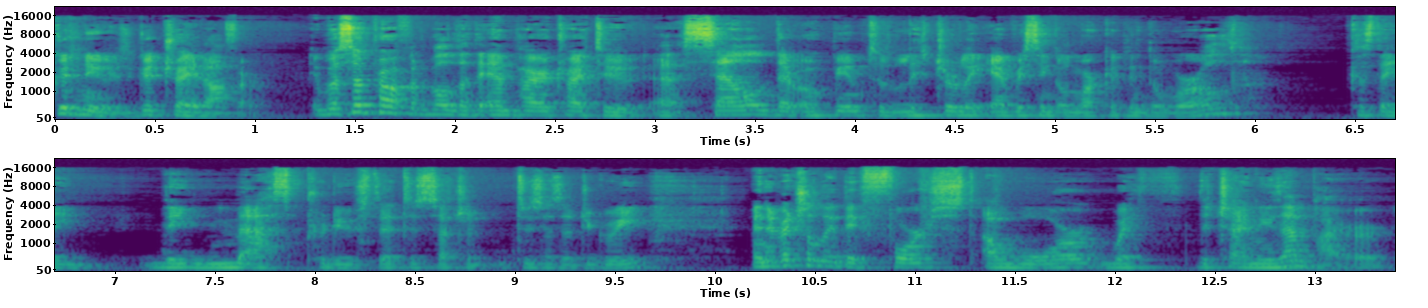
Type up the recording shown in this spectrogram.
good news, good trade offer. It was so profitable that the empire tried to uh, sell their opium to literally every single market in the world because they they mass produced it to such a to such a degree, and eventually they forced a war with the Chinese Empire,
